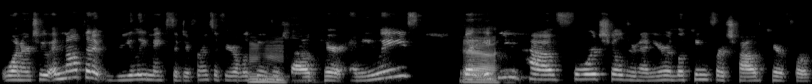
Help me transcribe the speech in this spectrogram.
one or two, and not that it really makes a difference if you're looking mm-hmm. for childcare, anyways. But yeah. if you have four children and you're looking for childcare for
